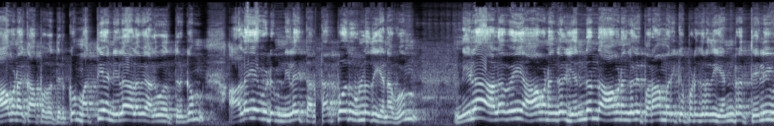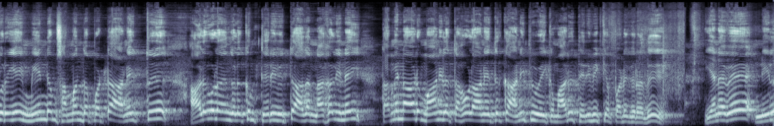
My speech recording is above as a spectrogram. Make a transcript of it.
ஆவண காப்பகத்திற்கும் மத்திய நில அளவை அலுவலகத்திற்கும் அலைய விடும் நிலை தற்- தற்போது உள்ளது எனவும் நில அளவை ஆவணங்கள் எந்தெந்த ஆவணங்களில் பராமரிக்கப்படுகிறது என்ற தெளிவுரையை மீண்டும் சம்பந்தப்பட்ட அனைத்து அலுவலகங்களுக்கும் தெரிவித்து அதன் நகலினை தமிழ்நாடு மாநில தகவல் ஆணையத்திற்கு அனுப்பி வைக்குமாறு தெரிவிக்கப்படுகிறது. எனவே நில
